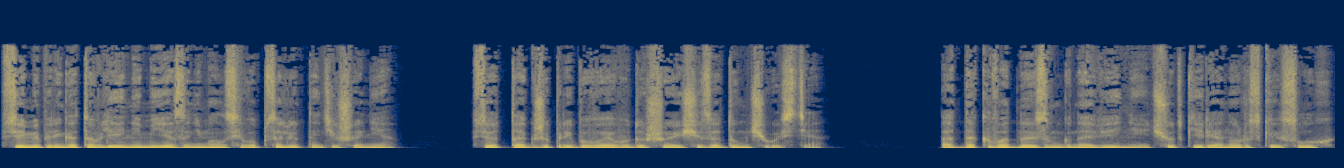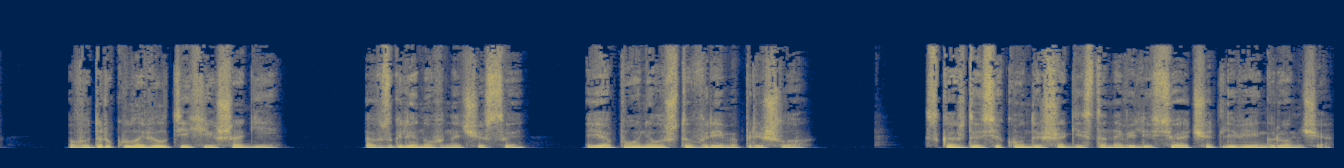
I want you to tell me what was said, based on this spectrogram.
Всеми приготовлениями я занимался в абсолютной тишине, все так же пребывая в удушающей задумчивости. Однако в одно из мгновений чуткий рианорский слух вдруг уловил тихие шаги, а взглянув на часы, я понял, что время пришло. С каждой секундой шаги становились все отчетливее и громче,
